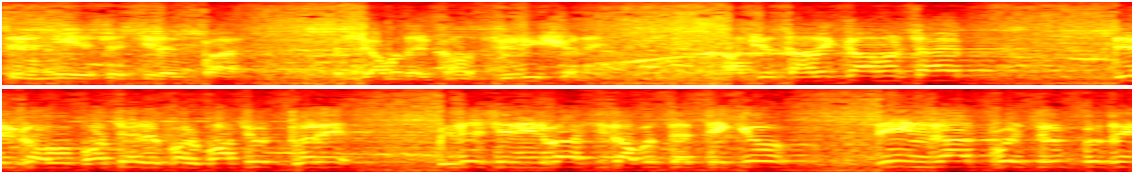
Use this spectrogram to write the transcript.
তিনি নিয়ে এসেছিলেন আমাদের কনস্টিটিউশনে আজকে তারেক রহমান সাহেব দীর্ঘ বছরের পর বছর ধরে বিদেশে নির্বাচিত অবস্থা থেকেও দিন রাত পরিশ্রম করে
